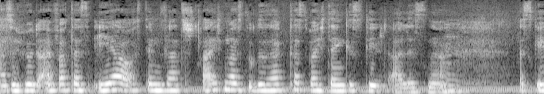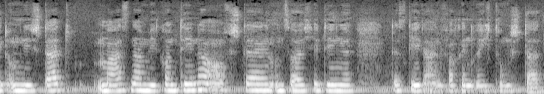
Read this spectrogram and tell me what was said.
Also ich würde einfach das eher aus dem Satz streichen, was du gesagt hast, weil ich denke, es gilt alles. Ne? Mhm. Es geht um die Stadt, Maßnahmen wie Container aufstellen und solche Dinge. Das geht einfach in Richtung Stadt.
